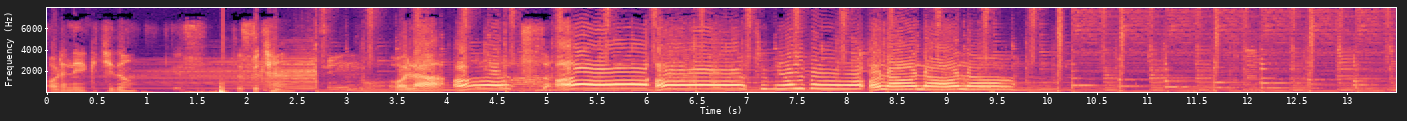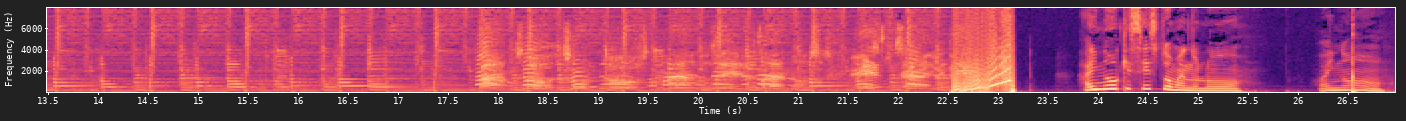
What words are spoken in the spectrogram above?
Órale, qué chido. ¿Se escucha? Hola. ¡Oh! ¡Oh! ¡Oh! ¡Se me oigo! ¡Hola, hola, hola! Vamos todos juntos, tomando de las manos. Esto es Ay, no, ¿qué es esto, Manolo? Ay, no.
